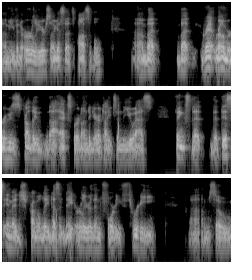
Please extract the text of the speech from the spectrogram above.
um, even earlier. So I guess that's possible. Um, but but Grant Romer, who's probably the expert on daguerreotypes in the U.S., thinks that that this image probably doesn't date earlier than 43. Um, so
